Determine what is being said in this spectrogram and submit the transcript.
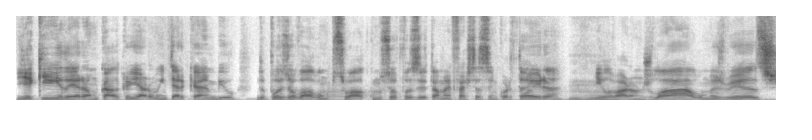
E aqui a ideia era um bocado criar o intercâmbio. Depois houve algum pessoal que começou a fazer também festas em quarteira e levaram-nos lá algumas vezes.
